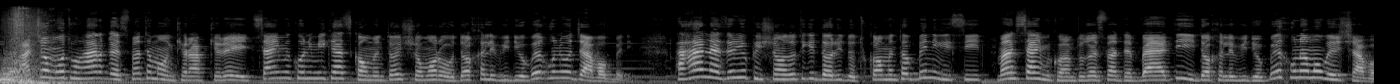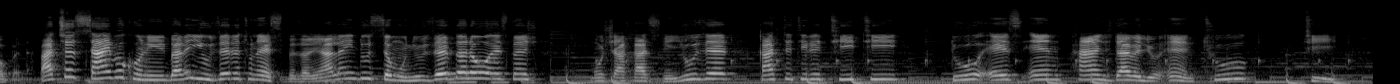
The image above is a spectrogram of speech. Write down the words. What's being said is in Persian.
بچه ما تو هر قسمت Minecraft Create سعی می‌کنیم یکی از کامنت های شما رو داخل ویدیو بخونیم و جواب بدیم. په هر نظر یا پیشنهاداتی که دارید و تو کامنت ها بنویسید. من سعی می‌کنم تو قسمت بعدی داخل ویدیو بخونم و بهش جواب بدم. بچه سعی بکنید برای user تون اسم بذارید. الان این دوستمون user داره و اسمش مشخص نی یوزر خط تیر تی تی 2 SN 5 WN 2 T.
